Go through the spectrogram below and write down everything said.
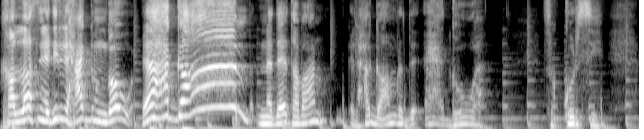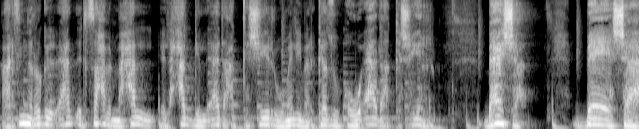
خلصني نادي لي الحاج من جوه. يا حاج عم ناداه طبعا. الحاج عمرو قاعد جوه. في الكرسي. عارفين الراجل اللي قاعد صاحب المحل الحاج اللي قاعد على الكاشير اللي مالي مركزه هو قاعد على الكاشير. باشا باشا.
